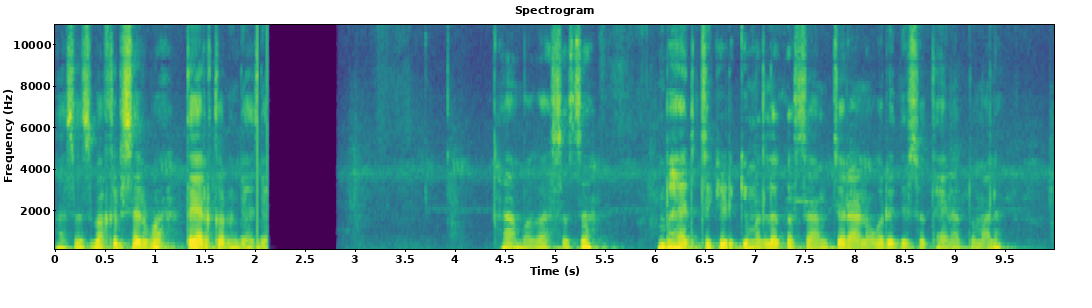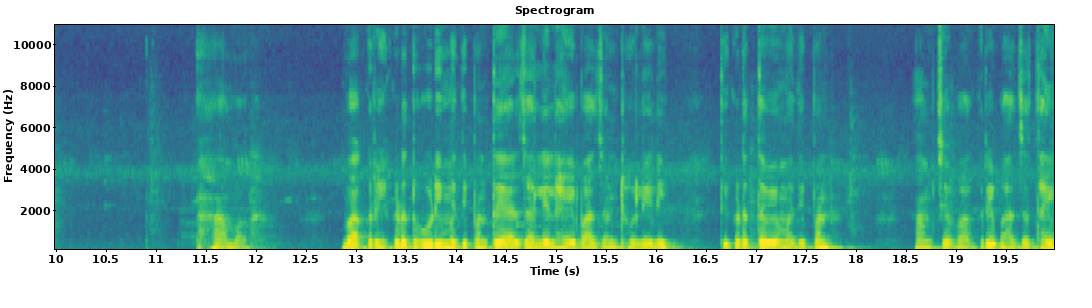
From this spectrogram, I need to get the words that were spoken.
असंच भाकरी सर्व तयार करून घ्यायचं हां बघा असंच. बाहेरचं खिडकीमधलं कसं आमचं रान वगैरे दिसत आहे ना तुम्हाला. हां बघा. भाकरी इकडं धोडीमध्ये पण तयार झालेलं आहे भाजून ठेवलेली. तिकडं तव्यामध्ये पण आमच्या भाकरी भाजत आहे.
